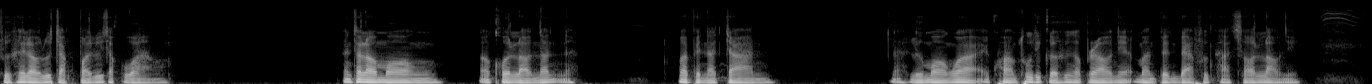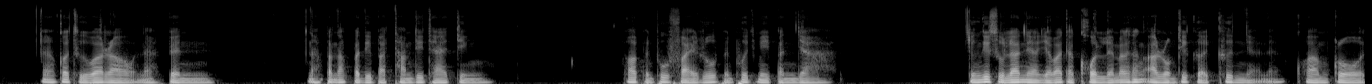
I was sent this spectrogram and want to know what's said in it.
ฝึกให้เรารู้จักปล่อยรู้จักวางถ้าเรามองคนเหล่านั้นนะว่าเป็นอาจารย์นะหรือมองว่าไอ้ความทุกข์ที่เกิดขึ้นกับเราเนี่ยมันเป็นแบบฝึกหัดสอนเรานี่นะก็ถือว่าเรานะเป็นนะนักปฏิบัติธรรมที่แท้จริง เพราะเป็นผู้ใฝ่รู้เป็นผู้ที่มีปัญญา ถึงที่สุดแล้วเนี่ยอย่าว่าแต่คนเลยแม้กระทั่งอารมณ์ที่เกิดขึ้นเนี่ยนะความโกรธ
